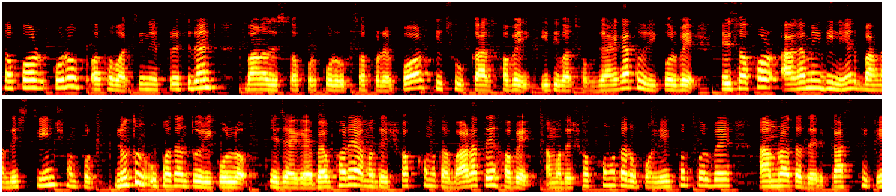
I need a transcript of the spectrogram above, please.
সফর করুক অথবা চীনের প্রেসিডেন্ট বাংলাদেশ সফর করুক, সফরের পর কিছু কাজ হবে, ইতিবাচক জায়গা তৈরি করবে। এই সফর আগামী দিনের বাংলাদেশ চীন সম্পর্ক নতুন উপাদান তৈরি করল। এ জায়গায় ব্যবহারে আমাদের সক্ষমতা বাড়াতে হবে, আমাদের সক্ষমতার উপর নির্ভর করবে আমরা তাদের কাছ থেকে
